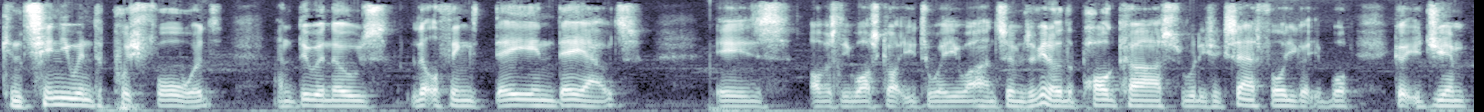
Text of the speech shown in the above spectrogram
continuing to push forward and doing those little things day in day out is obviously what's got you to where you are in terms of you know the podcast really successful you got your book got your gym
